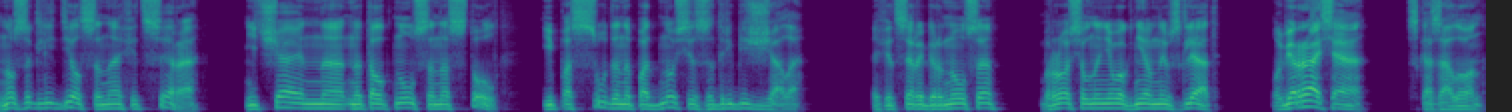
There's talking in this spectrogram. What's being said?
но загляделся на офицера, нечаянно натолкнулся на стол, и посуда на подносе задребезжала. Офицер обернулся, бросил на него гневный взгляд. «Убирайся!» — сказал он.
